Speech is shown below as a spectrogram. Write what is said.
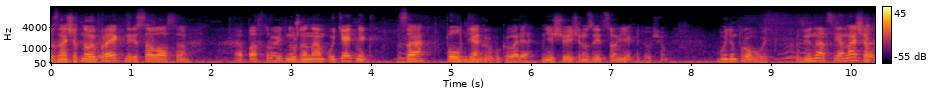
Значит, новый проект нарисовался. Построить нужно нам утятник за полдня, грубо говоря. Мне еще вечером за яйцом ехать, в общем. Будем пробовать. В 12 я начал.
